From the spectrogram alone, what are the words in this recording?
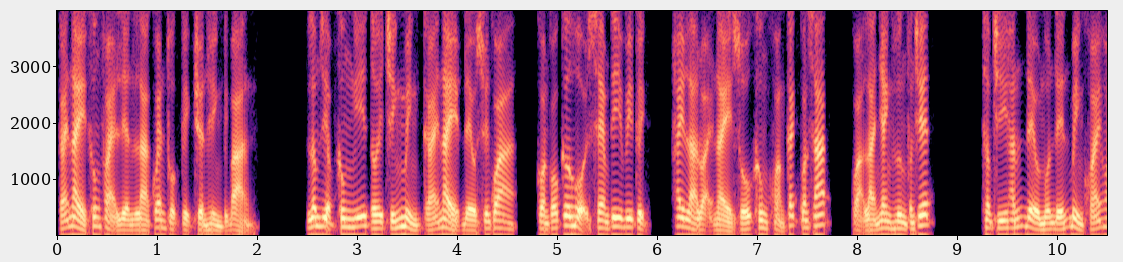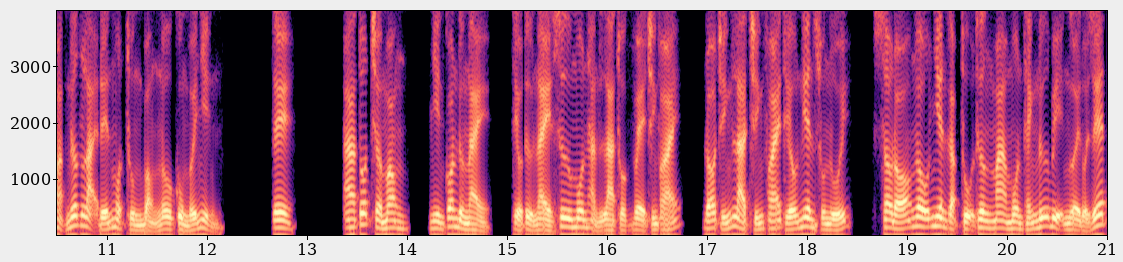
Cái này không phải liền là quen thuộc kịch truyền hình kịch bản. Lâm diệp không nghĩ tới chính mình cái này đều xuyên qua, còn có cơ hội xem tv kịch, hay là loại này số không khoảng cách quan sát, quả là nhanh hương phân chết. Thậm chí hắn đều muốn đến bình khoái hoặc nước lại đến một thùng bỏng nô cùng với nhìn. T. A, tốt, chờ mong, nhìn con đường này, tiểu tử này sư môn hẳn là thuộc về chính phái đó chính là chính phái thiếu niên xuống núi, sau đó ngẫu nhiên gặp thụ thương ma môn thánh nữ bị người đuổi giết,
